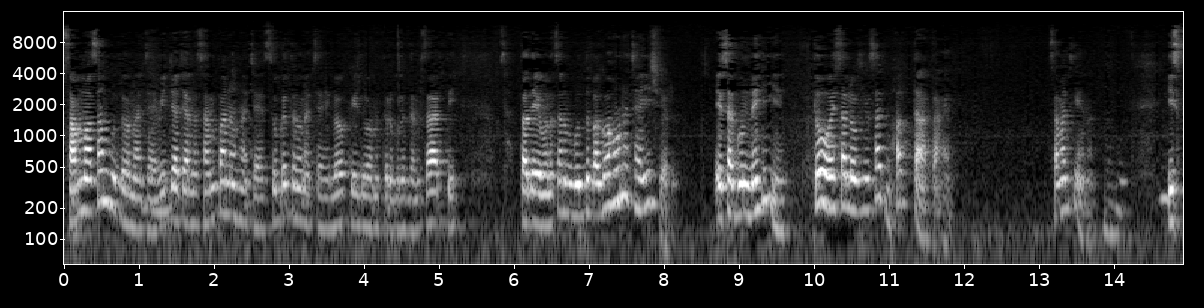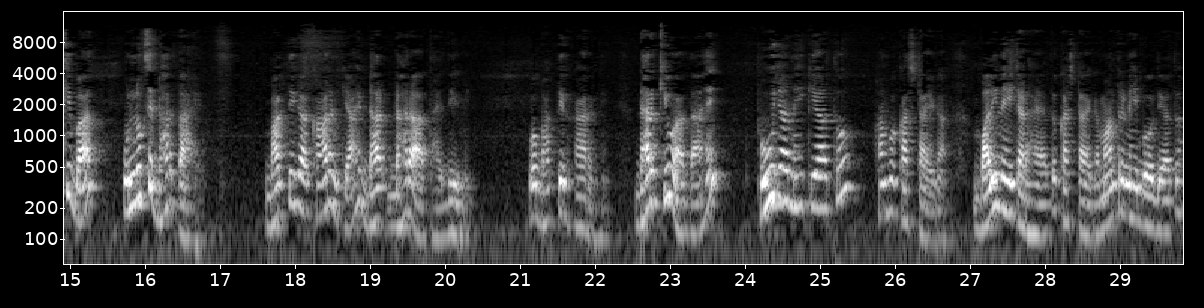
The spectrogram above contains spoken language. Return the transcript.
सम्मा संबुद्ध होना चाहिए विद्याचरण संपन्न होना चाहिए सुगत होना चाहिए लोक सारथी तदेव बुद्ध भगवान होना चाहिए ईश्वर ऐसा गुण नहीं है तो ऐसा लोग के साथ भक्त आता है समझ गए ना इसके बाद उन लोग से डरता है भक्ति का कारण क्या है डर डर आता है दिल में वो भक्ति का कारण है डर क्यों आता है पूजा नहीं किया तो हमको कष्ट आएगा बलि नहीं चढ़ाया तो कष्ट आएगा। मंत्र नहीं बोल दिया तो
